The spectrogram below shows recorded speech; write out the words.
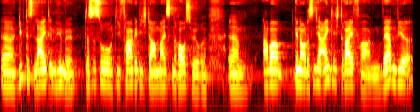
äh, gibt es Leid im Himmel? Das ist so die Frage, die ich da am meisten raushöre. Ähm, aber genau, das sind ja eigentlich drei Fragen. Werden wir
